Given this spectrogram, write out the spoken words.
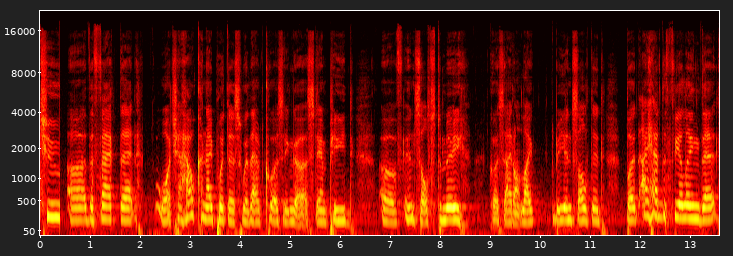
to uh, the fact that watch how can I put this without causing a stampede of insults to me, because I don't like to be insulted. But I have the feeling that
